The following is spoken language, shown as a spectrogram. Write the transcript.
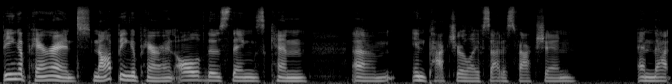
being a parent not being a parent all of those things can um, impact your life satisfaction. And that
